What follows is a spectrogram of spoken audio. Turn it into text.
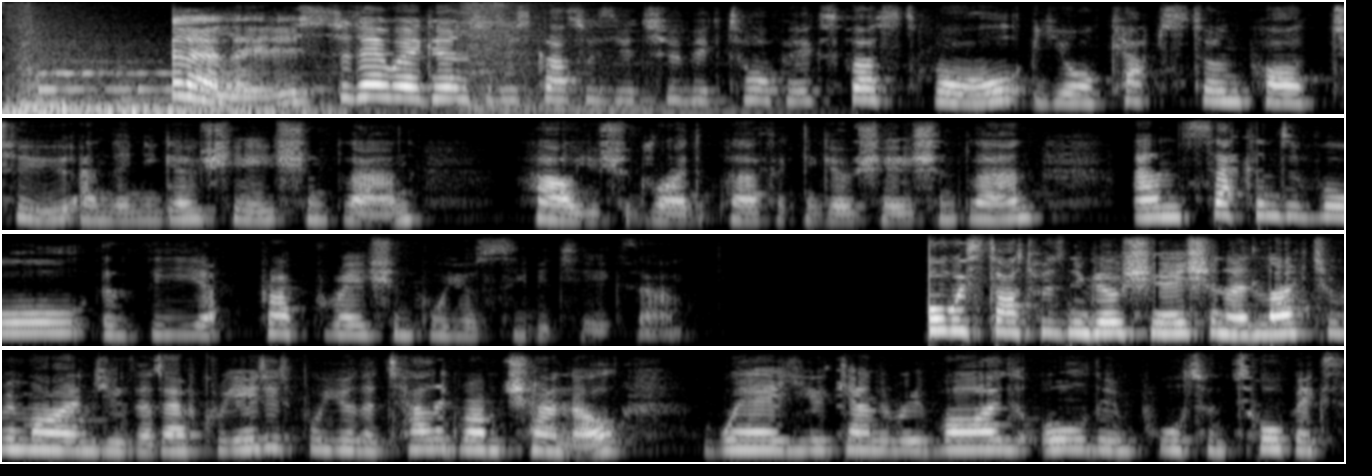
Hello ladies, today we're going to discuss with you two big topics. First of all, your capstone part 2 and the negotiation plan, how you should write the perfect negotiation plan. And second of all, the preparation for your CBT exam. Before we start with negotiation, I'd like to remind you that I've created for you the Telegram channel where you can revise all the important topics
